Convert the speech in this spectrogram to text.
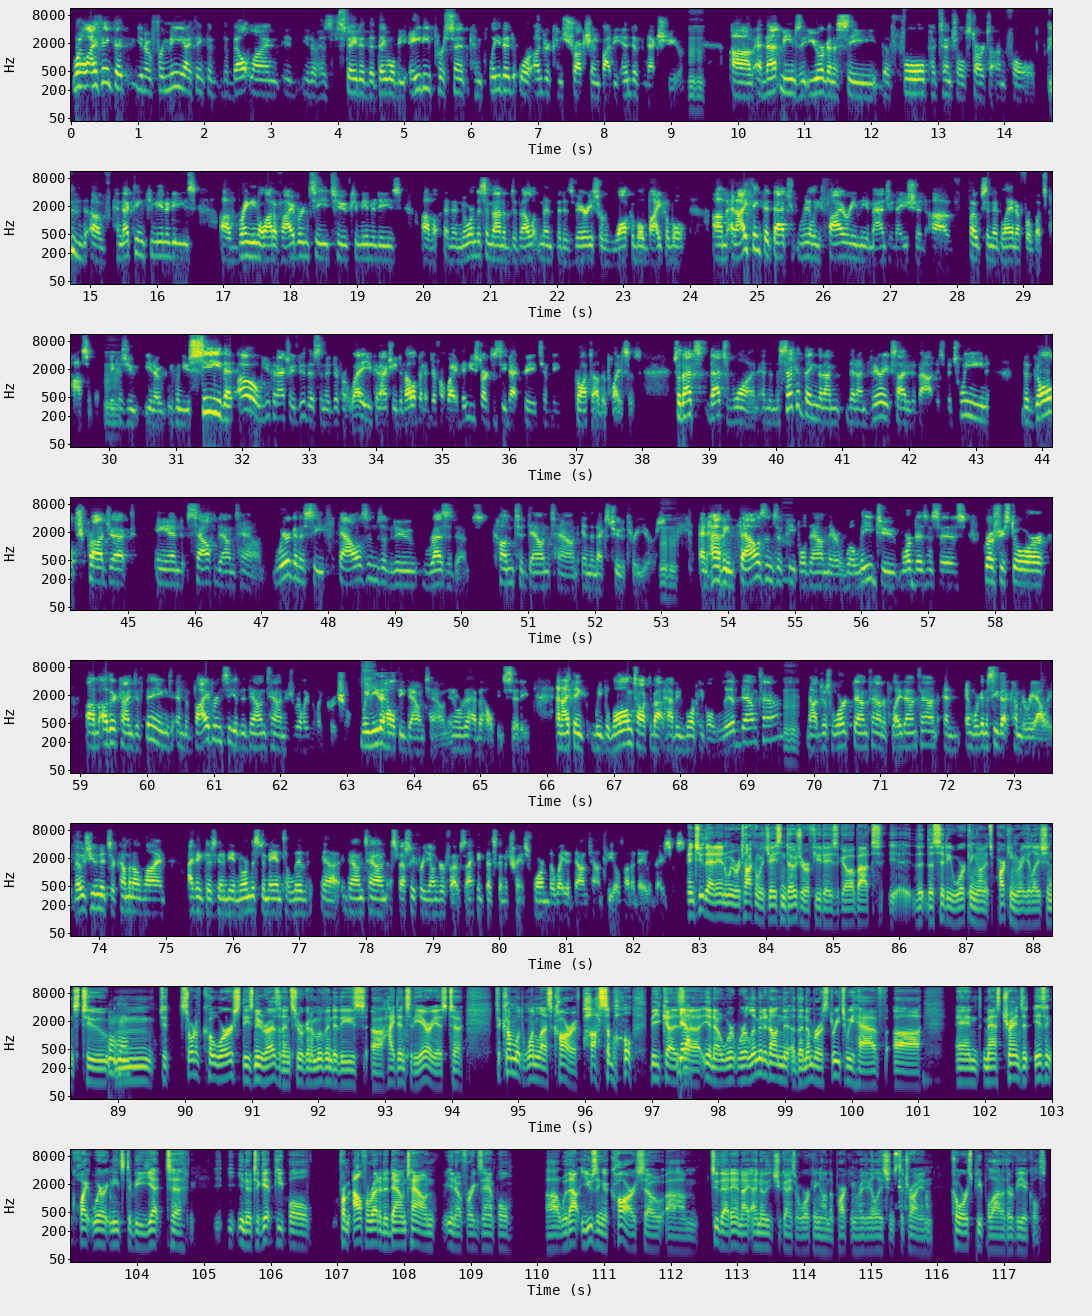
Well, I think that you know, for me, I think that the Beltline, you know, has stated that they will be 80% completed or under construction by the end of next year, mm-hmm. um, and that means that you are going to see the full potential start to unfold of connecting communities, of bringing a lot of vibrancy to communities, of an enormous amount of development that is very sort of walkable, bikeable. Um, and I think that that's really firing the imagination of folks in Atlanta for what's possible. Mm-hmm. because you you know when you see that oh you can actually do this in a different way you can actually develop in a different way then you start to see that creativity brought to other places. So that's that's one. And then the second thing that I'm that I'm very excited about is between the Gulch project and South Downtown, we're going to see thousands of new residents come to downtown in the next two to three years. Mm-hmm. And having thousands of people down there will lead to more businesses, grocery store, um, other kinds of things. And the vibrancy of the downtown is really, really crucial. We need a healthy downtown in order to have a healthy city. And I think we've long talked about having more people live downtown, mm-hmm. not just work downtown or play downtown. And, and we're going to see that come to reality. Those units are coming online I think there's going to be enormous demand to live uh, downtown, especially for younger folks. I think that's going to transform the way that downtown feels on a daily basis. And to that end, we were talking with Jason Dozier a few days ago about uh, the, the city working on its parking regulations to mm-hmm. mm, to sort of coerce these new residents who are going to move into these uh, high density areas to to come with one less car if possible, because yeah. uh, you know we're we're limited on the the number of streets we have. Uh, and mass transit isn't quite where it needs to be yet to you know, to get people from Alpharetta to downtown, you know, for example, uh, without using a car. So um, to that end, I, I, know that you guys are working on the parking regulations to try and coerce people out of their vehicles.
